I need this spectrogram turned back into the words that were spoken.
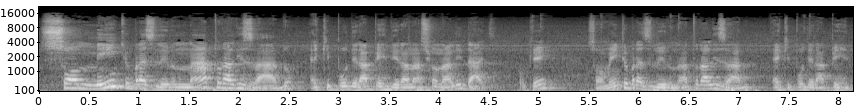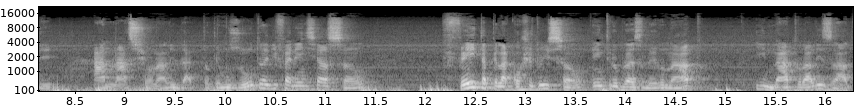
somente o brasileiro naturalizado é que poderá perder a nacionalidade, ok? Somente o brasileiro naturalizado é que poderá perder a nacionalidade. Então temos outra diferenciação feita pela Constituição entre o brasileiro nato e naturalizado.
